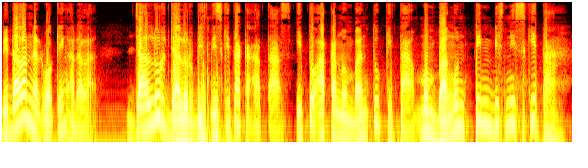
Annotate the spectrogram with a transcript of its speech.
Di dalam networking adalah jalur-jalur bisnis kita ke atas itu akan membantu kita membangun tim bisnis kita.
